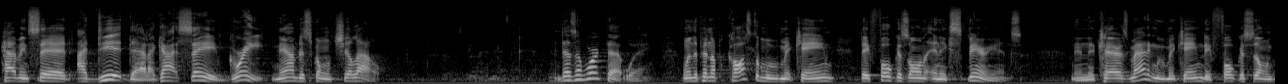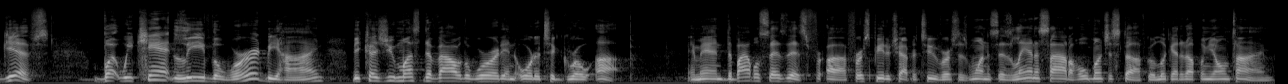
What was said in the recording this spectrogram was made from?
having said, I did that, I got saved, great, now I'm just going to chill out. It doesn't work that way. When the Pentecostal movement came, they focused on an experience. Then the charismatic movement came, they focused on gifts. But we can't leave the word behind because you must devour the word in order to grow up. Amen. The Bible says this, uh, 1 Peter chapter 2, verses 1, it says, laying aside a whole bunch of stuff, go look at it up on your own time.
